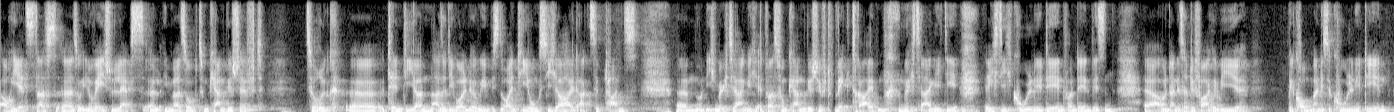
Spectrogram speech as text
auch jetzt, dass äh, so Innovation Labs äh, immer so zum Kerngeschäft zurück äh, tendieren. Also die wollen irgendwie ein bisschen Orientierung, Sicherheit, Akzeptanz. Ähm, und ich möchte eigentlich etwas vom Kerngeschäft wegtreiben, möchte eigentlich die richtig coolen Ideen von denen wissen. Ja, und dann ist halt die Frage, wie bekommt man diese coolen Ideen?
